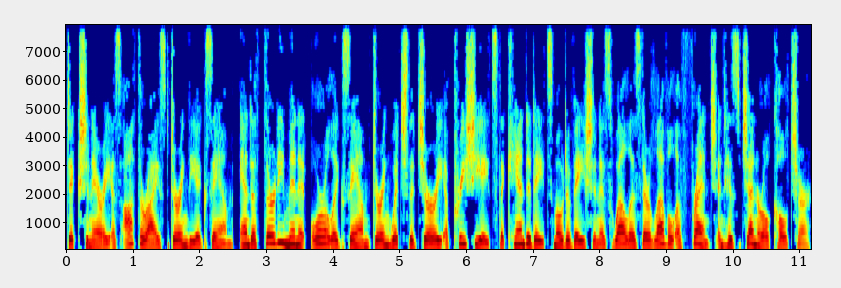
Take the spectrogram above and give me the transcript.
dictionary is authorized during the exam, and a 30-minute oral exam during which the jury appreciates the candidate's motivation as well as their level of French and his general culture.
